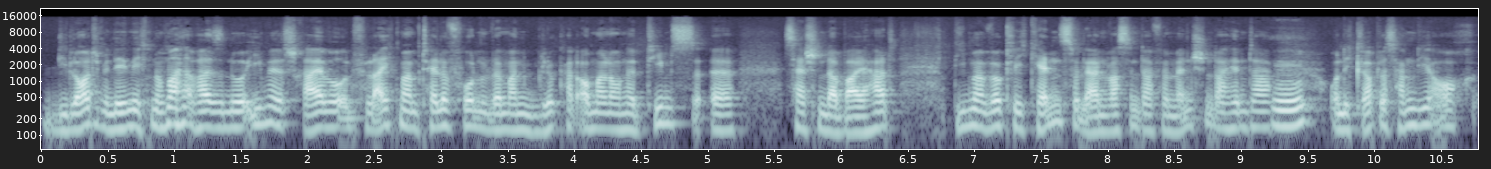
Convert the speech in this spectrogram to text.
die Leute, mit denen ich normalerweise nur E-Mails schreibe und vielleicht mal am Telefon und wenn man Glück hat, auch mal noch eine Teams-Session äh, dabei hat, die mal wirklich kennenzulernen, was sind da für Menschen dahinter. Mhm. Und ich glaube, das haben die auch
